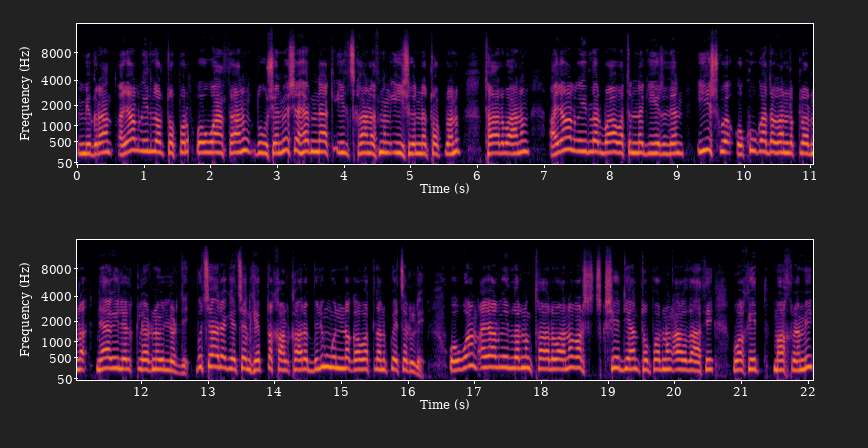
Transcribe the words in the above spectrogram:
migrant aýal-gyzlar topary Owganystanyň Duşenbe şäherindäki ilçihanasynyň işiginde toplanyp, Talybanyň aýal-gyzlar babatynda girizen iş we okuw gadaganlyklaryna nägileliklerini bildirdi. Bu çäre geçen hepde Halkara bilim gününe gabatlanyp geçirildi. Owgan aýal-gyzlarynyň Talybana garşy çykyş edýän toparynyň agzasy Wahid Mahrami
